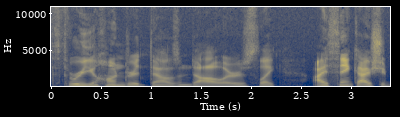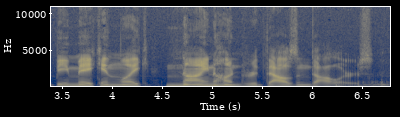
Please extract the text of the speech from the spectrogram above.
$300,000, like, I think I should be making like $900,000.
